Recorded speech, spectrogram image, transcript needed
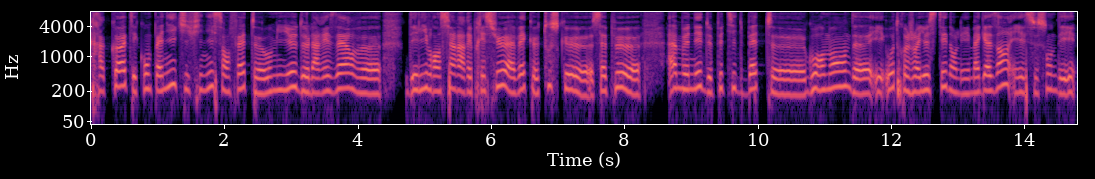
cracottes et compagnie qui finissent en fait euh, au milieu de la réserve euh, des livres anciens rares et précieux avec euh, tout ce que ça peut amener de petites bêtes gourmandes et autres joyeusetés dans les magasins. Et ce sont des,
